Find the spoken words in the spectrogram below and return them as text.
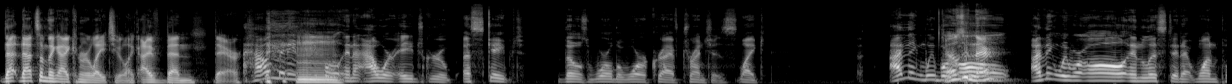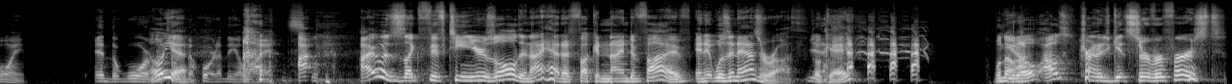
that that's something I can relate to. Like I've been there. How many Hmm. people in our age group escaped those World of Warcraft trenches? Like, I think we were I was all. in there. I think we were all enlisted at one point in the war Oh, between yeah. the Horde and the Alliance. I, I was like 15 years old and I had a fucking nine to five, and it was in Azeroth. Yeah. Okay, Well, no, you I- know, I was trying to get server first.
